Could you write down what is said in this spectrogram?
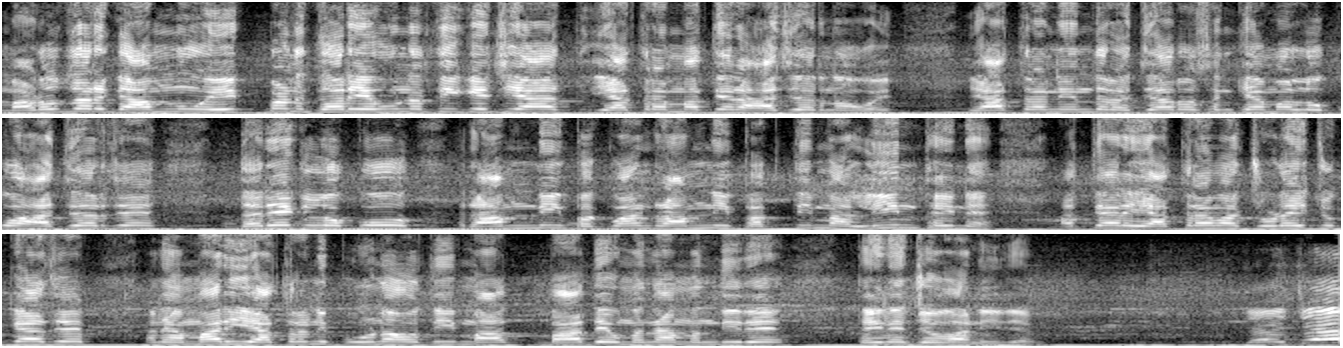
માડોદર ગામનું એક પણ ઘર એવું નથી કે જે આ યાત્રામાં અત્યારે હાજર ન હોય યાત્રાની અંદર હજારો સંખ્યામાં લોકો હાજર છે દરેક લોકો રામની ભગવાન રામની ભક્તિમાં લીન થઈને અત્યારે યાત્રામાં જોડાઈ ચૂક્યા છે અને અમારી યાત્રાની પૂર્ણાહુતિ મહાદેવ મના મંદિરે થઈને જવાની છે જય જય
